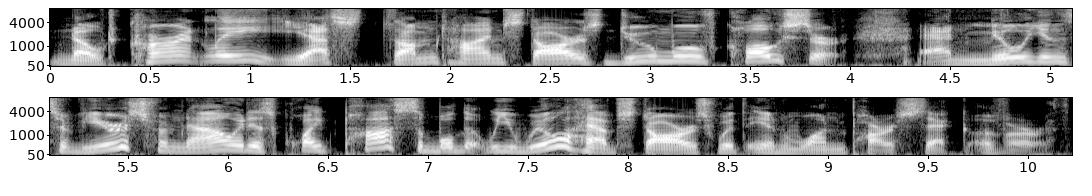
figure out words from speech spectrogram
Note currently, yes, sometimes stars do move closer and millions of years from now, it is quite possible that we will have stars within one parsec of Earth.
